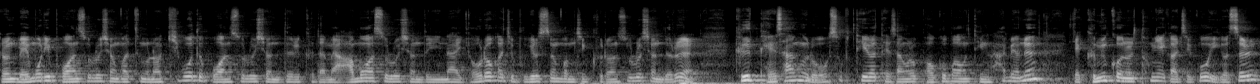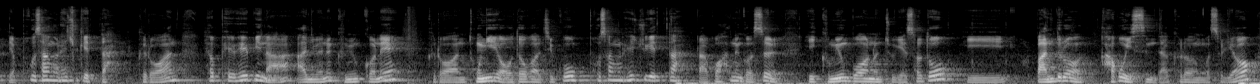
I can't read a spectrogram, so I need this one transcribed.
이런 메모리 보안 솔루션 같은 거나 키보드 보안 솔루션들 그 다음에 암호화 솔루션들이나 여러가지 무결성 검증 그런 솔루션들을 그 대상으로 소프트웨어 대상으로 bug bounty를 하면은 이제 금융권을 통해 가지고 이것을 포상을 해주겠다. 그러한 협회 회비나 아니면은 금융권에 그러한 동의 얻어 가지고 포상을 해주겠다 라고 하는 것을 이 금융보안원 쪽에서도 이 만들어 가고 있습니다 그런 것을요.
